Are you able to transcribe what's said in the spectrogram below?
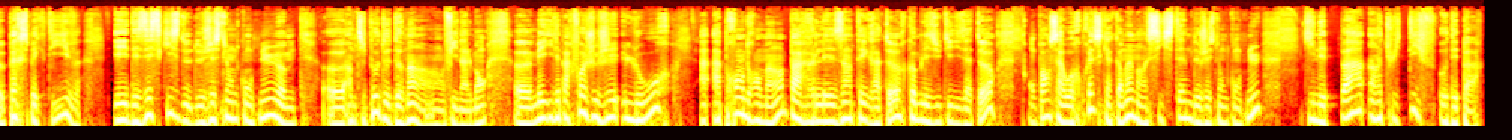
euh, perspectives et des esquisses de, de gestion de contenu euh, euh, un petit peu de demain hein, finalement. mais il est parfois jugé lourd à, à prendre en main par les intégrateurs comme les utilisateurs. On pense à WordPress qui a quand même un système de gestion de contenu qui n'est pas intuitif au départ.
